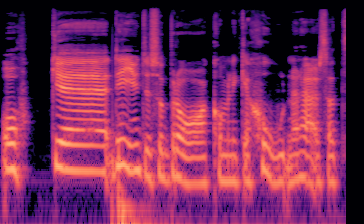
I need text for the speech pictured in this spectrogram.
Och eh, det är ju inte så bra kommunikationer här så att,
